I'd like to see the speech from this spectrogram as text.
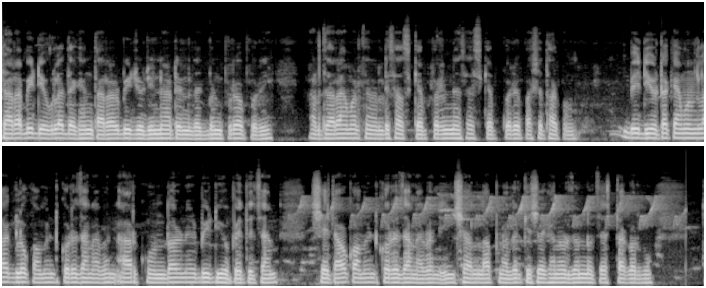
যারা ভিডিওগুলো দেখেন তারা ভিডিওটি না টেনে দেখবেন পুরোপুরি। আর যারা আমার চ্যানেলটি সাবস্ক্রাইব করেন না, সাবস্ক্রাইব করে পাশে থাকুন। ভিডিওটা কেমন লাগল কমেন্ট করে জানাবেন। আর কোন ধরনের ভিডিও পেতে চান সেটাও কমেন্ট করে জানাবেন। ইনশাল্লাহ আপনাদেরকে শেখানোর জন্য চেষ্টা করব। তো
